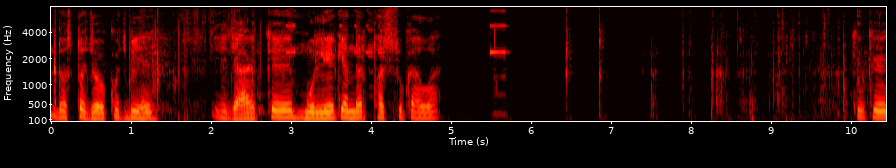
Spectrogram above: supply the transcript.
दोस्तों, जो कुछ भी है, ये झाड़ के मूल्य के अंदर फंस चुका हुआ। क्योंकि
